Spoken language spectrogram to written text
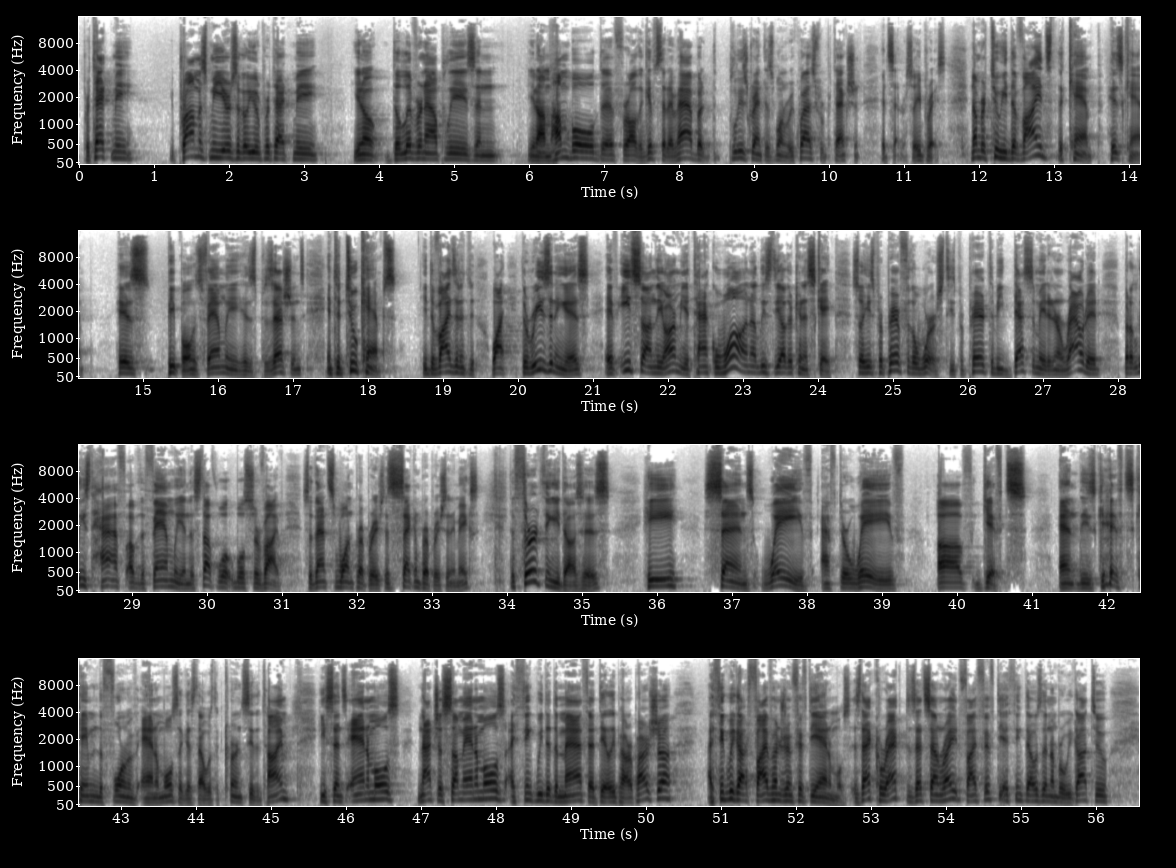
protect me. You promised me years ago you would protect me. You know, deliver now, please, and you know, I'm humbled uh, for all the gifts that I've had, but please grant this one request for protection, etc. So he prays. Number two, he divides the camp, his camp, his people, his family, his possessions, into two camps. He divides it into why? The reasoning is if Esau and the army attack one, at least the other can escape. So he's prepared for the worst. He's prepared to be decimated and routed, but at least half of the family and the stuff will, will survive. So that's one preparation. That's the second preparation he makes. The third thing he does is he sends wave after wave of gifts. And these gifts came in the form of animals. I guess that was the currency of the time. He sends animals, not just some animals. I think we did the math at Daily Power Parsha. I think we got 550 animals. Is that correct? Does that sound right? 550? I think that was the number we got to.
